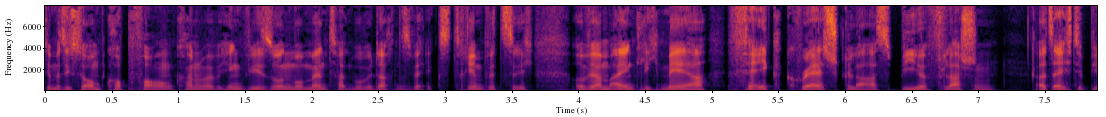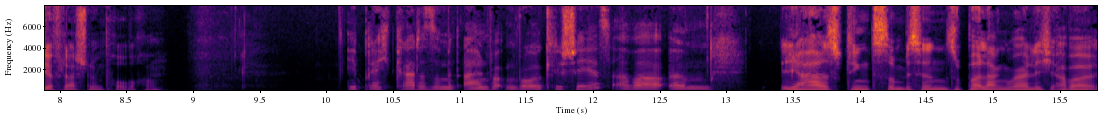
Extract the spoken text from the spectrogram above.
die man sich so am Kopf hauen kann, weil wir irgendwie so einen Moment hatten, wo wir dachten, das wäre extrem witzig. Und wir haben eigentlich mehr Fake-Crashglas-Bierflaschen als echte Bierflaschen im Proberaum. Ihr brecht gerade so mit allen Rock'n'Roll-Klischees, aber ähm, Ja, es klingt so ein bisschen super langweilig, aber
